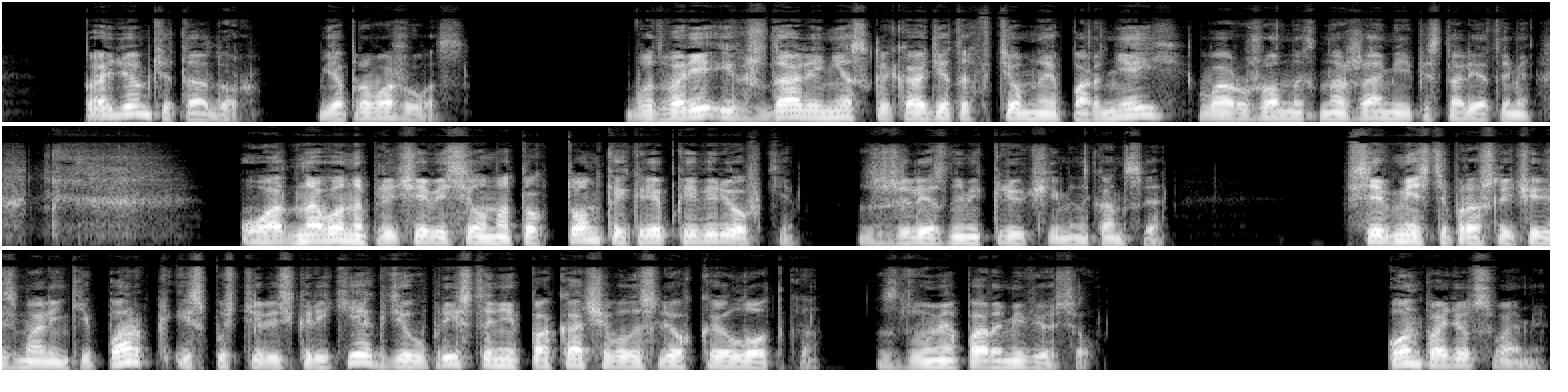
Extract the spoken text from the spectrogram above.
— Пойдемте, Теодор, я провожу вас. Во дворе их ждали несколько одетых в темные парней, вооруженных ножами и пистолетами. У одного на плече висел моток тонкой крепкой веревки с железными крючьями на конце. Все вместе прошли через маленький парк и спустились к реке, где у пристани покачивалась легкая лодка с двумя парами весел. «Он пойдет с вами».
